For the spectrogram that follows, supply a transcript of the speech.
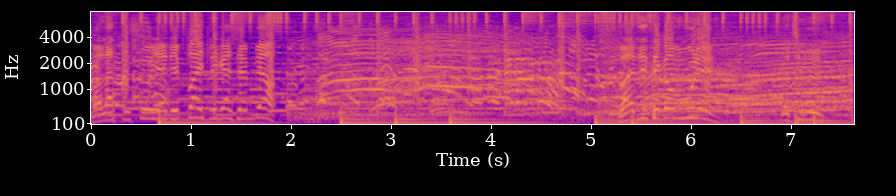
Voilà, c'est chaud, il y a des fights, les gars, j'aime bien. Vas-y, c'est comme vous voulez. Tu veux.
